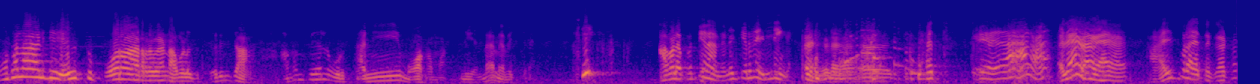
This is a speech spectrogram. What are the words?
முதலாளியை எழுத்து போராடுறவன் அவளுக்கு தெரிஞ்சா அவன் பேர்ல ஒரு தனி மோகமா. நீ என்ன நினைக்கிற? அவளை பத்தி நான் நினைக்கிறதே இல்லைங்க. அபிப்பிராயத்தை கேட்டா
